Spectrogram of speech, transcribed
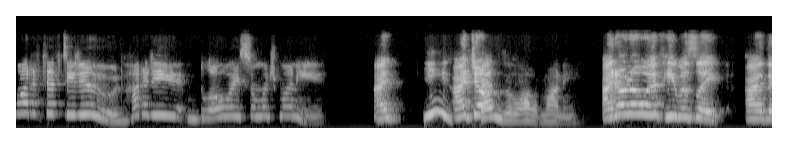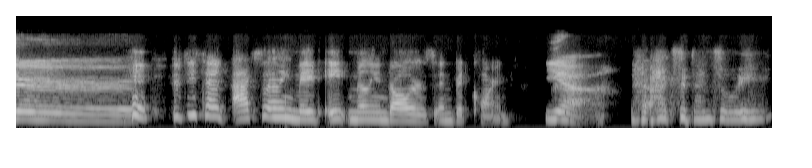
What a 50 dude. How did he blow away so much money? I He I don't- spends a lot of money. I don't know if he was like either 50 Cent accidentally made $8 million in Bitcoin. yeah. Accidentally.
